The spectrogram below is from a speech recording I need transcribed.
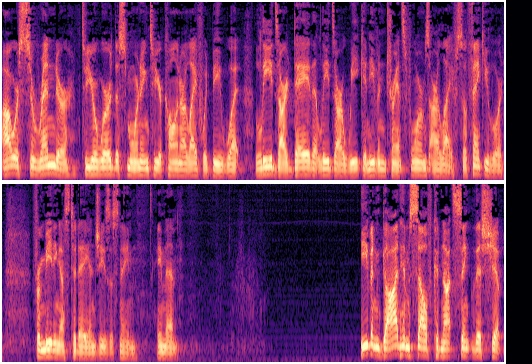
our surrender to your word this morning, to your call in our life would be what leads our day, that leads our week, and even transforms our life. So thank you, Lord, for meeting us today in Jesus' name. Amen. Even God himself could not sink this ship.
